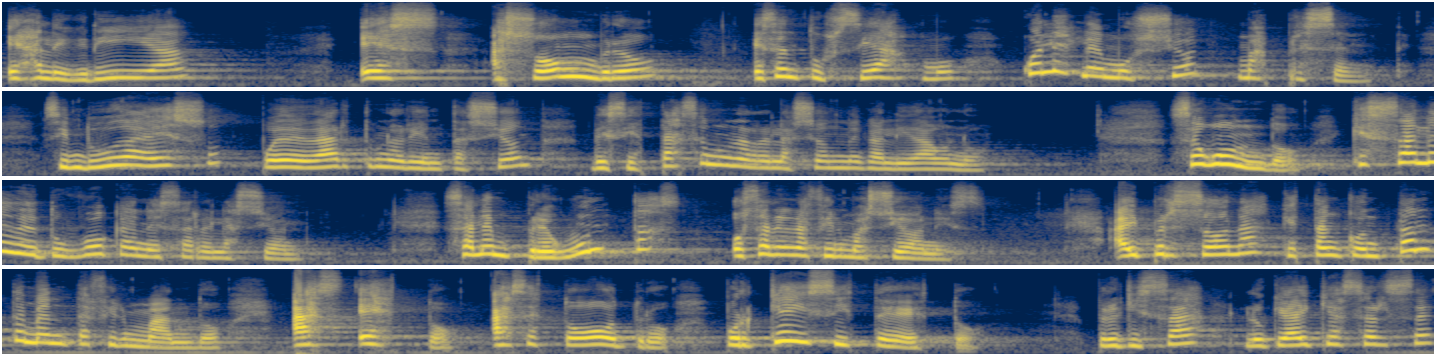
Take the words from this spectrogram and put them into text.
¿Es alegría? ¿Es asombro? ¿Es entusiasmo? ¿Cuál es la emoción más presente? Sin duda eso puede darte una orientación de si estás en una relación de calidad o no. Segundo, ¿qué sale de tu boca en esa relación? ¿Salen preguntas o salen afirmaciones? Hay personas que están constantemente afirmando, haz esto, haz esto otro, ¿por qué hiciste esto? Pero quizás lo que hay que hacerse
